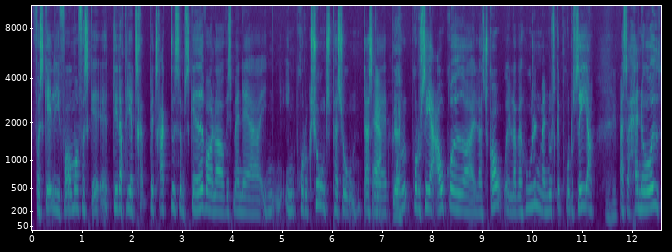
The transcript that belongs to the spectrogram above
forskellige former for det, der bliver tra- betragtet som skadevoldere, hvis man er en, en produktionsperson, der skal Ja. produ- producere afgrøder eller skov, eller hvad hulen man nu skal producere. Mm-hmm. Altså have noget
